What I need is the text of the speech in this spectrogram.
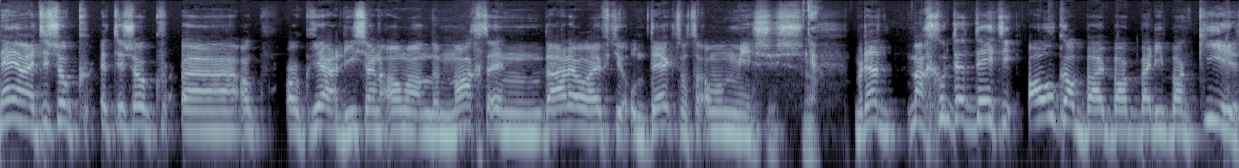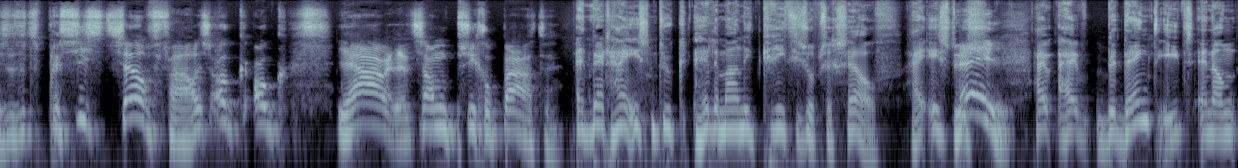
Nee, maar het is ook, het is ook, eh, ook, ook, ja, die zijn allemaal aan de macht. En daardoor heeft hij ontdekt wat er allemaal mis is. Maar, dat, maar goed, dat deed hij ook al bij, bij, bij die bankiers. Dat is precies hetzelfde verhaal. Dus ook, ook ja, het zijn psychopaten. En Bert, hij is natuurlijk helemaal niet kritisch op zichzelf. Hij is dus. Nee. Hij, hij bedenkt iets en dan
